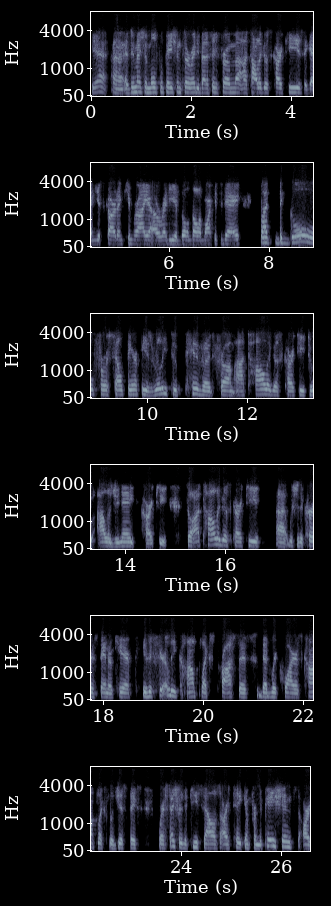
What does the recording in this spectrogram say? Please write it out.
Yeah, uh, as you mentioned, multiple patients already benefited from uh, autologous CAR Ts. Again, Yescarta and Kymriah are already a billion dollar market today. But the goal for cell therapy is really to pivot from autologous CAR T to allogeneic CAR T. So autologous CAR T uh, which is the current standard of care, is a fairly complex process that requires complex logistics where essentially the T cells are taken from the patients, are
